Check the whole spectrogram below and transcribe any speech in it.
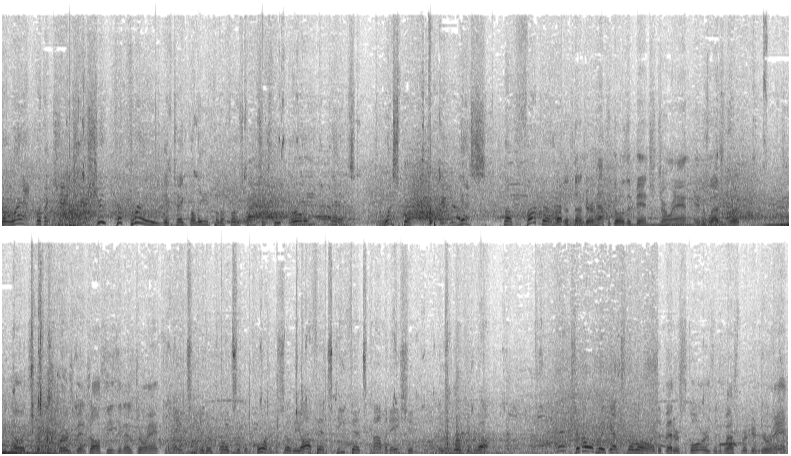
Durant with a catch and shoot for three. They take the lead for the first time since the early minutes. Westbrook. Yes, the Thunder have. The Thunder have to go to the bench. Durant and Westbrook. You know it's been the Spurs bench all season as Durant. 19 of their points in the quarter. So the offense-defense combination is working well. And Ginobili gets the roll. The better scorers than Westbrook and Durant.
